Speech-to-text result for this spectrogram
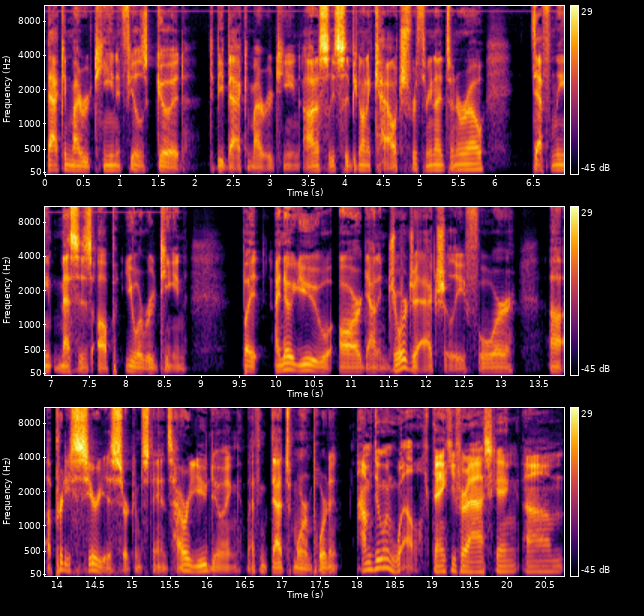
back in my routine. It feels good to be back in my routine. Honestly, sleeping on a couch for three nights in a row definitely messes up your routine. But I know you are down in Georgia actually for uh, a pretty serious circumstance. How are you doing? I think that's more important. I'm doing well. Thank you for asking. Um,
